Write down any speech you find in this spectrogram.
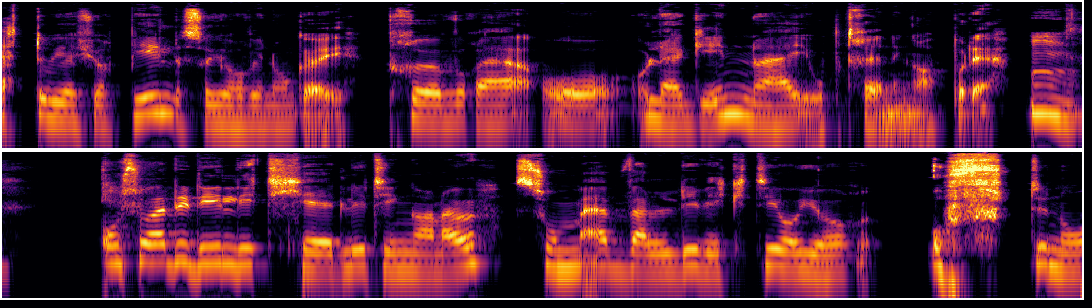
etter vi har kjørt bil, så gjør vi noe gøy. Prøver jeg å, å legge inn når jeg er i opptreninga på det. Mm. Og så er det de litt kjedelige tingene òg, som er veldig viktig å gjøre ofte nå,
